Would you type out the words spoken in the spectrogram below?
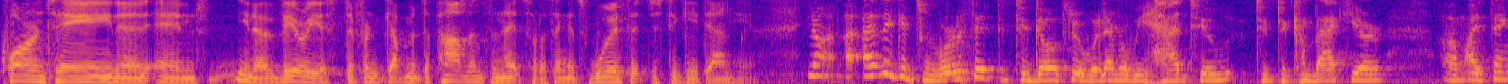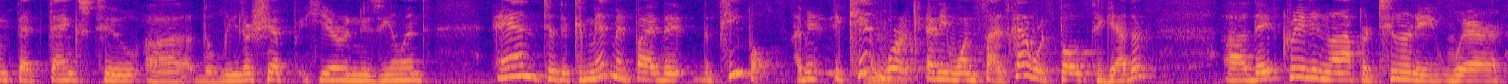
quarantine and, and you know various different government departments and that sort of thing. It's worth it just to get down here. You know, I think it's worth it to go through whatever we had to to, to come back here. Um, I think that thanks to uh, the leadership here in New Zealand and to the commitment by the, the people. I mean, it can't mm. work any one side. It's got to work both together. Uh, they've created an opportunity where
